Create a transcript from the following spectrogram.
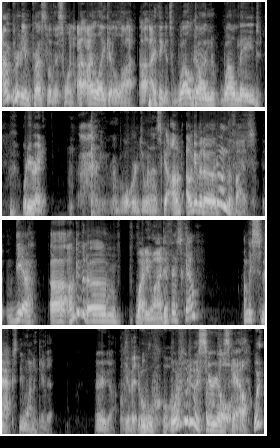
I'm pretty impressed with this one. I, I like it a lot. I, I think it's well done, well made. What do you rate it? I don't even remember what we're doing on scale. I'll, I'll give it a. We're doing the fives. yeah. Uh, I'll give it a. Why do you want a different scale? How many smacks do you want to give it? There you go. I'll give it. Ooh. What if we do a cereal Oh, scale? What?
